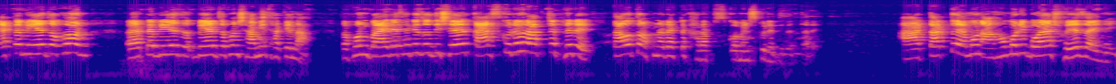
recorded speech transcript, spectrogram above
একটা মেয়ে যখন, একটা মেয়ে মেয়ের যখন স্বামী থাকে না, তখন বাইরে থেকে যদি সে কাজ করেও রাত্রে ফেরে, তাও তো আপনারা একটা খারাপ কমেন্টস করে দিবেন তারে। আর তার তো এমন আহমরি বয়স হয়ে যায় নেই।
